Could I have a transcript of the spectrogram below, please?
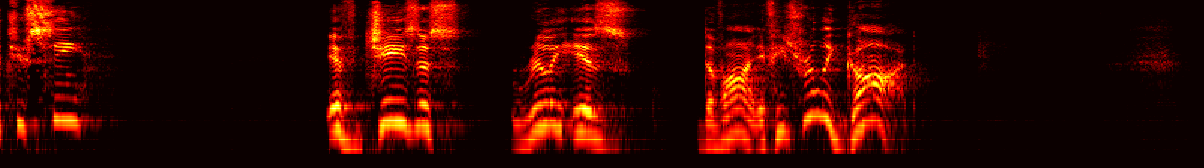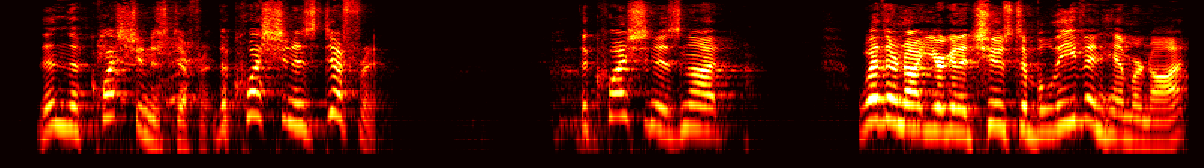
But you see, if Jesus really is divine, if he's really God, then the question is different. The question is different. The question is not whether or not you're going to choose to believe in him or not.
